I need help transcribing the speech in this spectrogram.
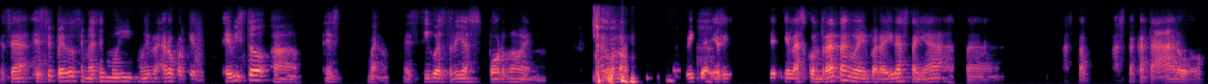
O sea, ese pedo se me hace muy, muy raro porque he visto, es, bueno, sigo estrellas porno en normal, Twitter y así, que, que las contratan, güey, para ir hasta allá, hasta, hasta, hasta Qatar o,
